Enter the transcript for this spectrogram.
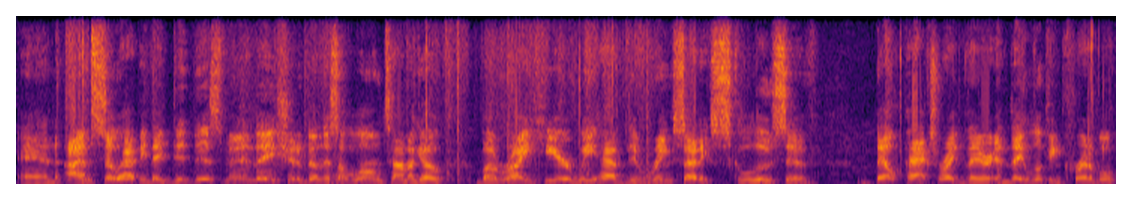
And I am so happy they did this, man. They should have done this a long time ago. But right here, we have the ringside exclusive belt packs right there, and they look incredible.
